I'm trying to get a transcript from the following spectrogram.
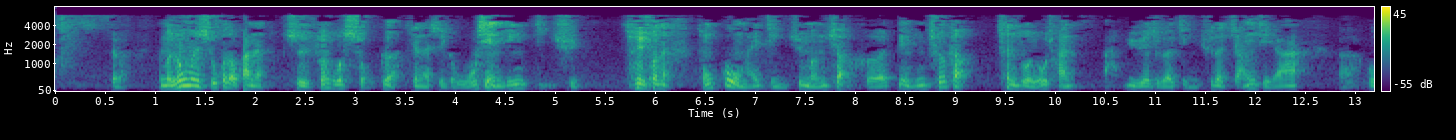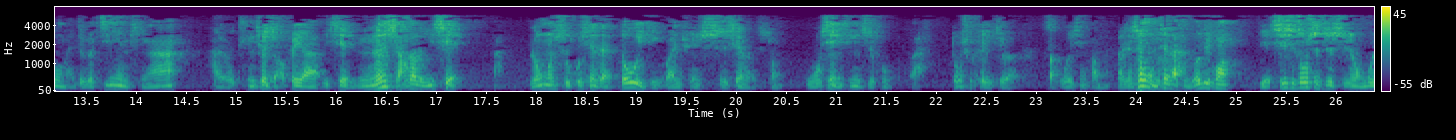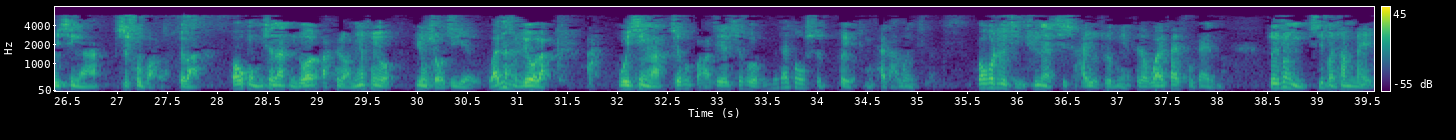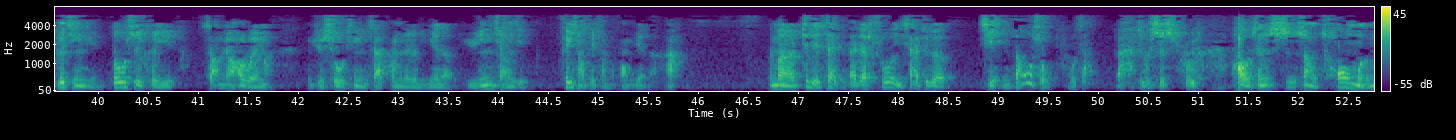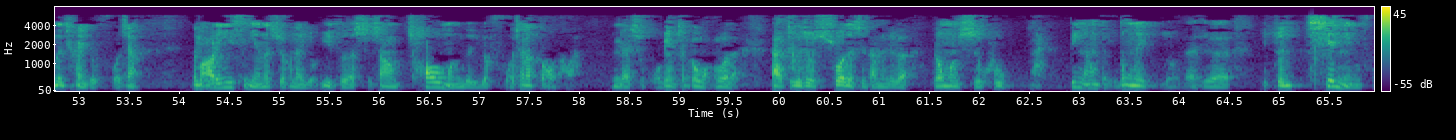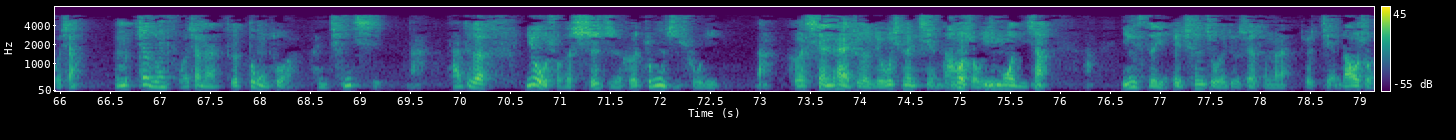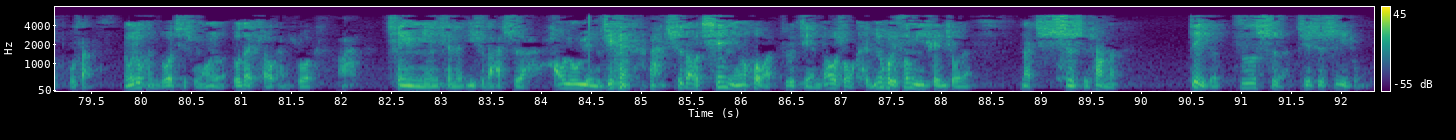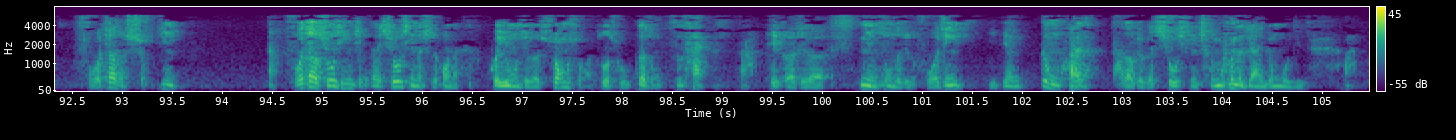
对吧？那么龙门石窟的话呢，是全国首个现在是一个无现金景区，所以说呢，从购买景区门票和电瓶车票，乘坐游船啊，预约这个景区的讲解啊，啊，购买这个纪念品啊，还有停车缴费啊，一切你能想到的一切啊，龙门石窟现在都已经完全实现了这种无现金支付啊，都是可以这个扫微信方面。本身我们现在很多地方也其实都是支持这种微信啊、支付宝了，对吧？包括我们现在很多啊老年朋友用手机也玩的很溜了啊，微信啊、支付宝这些支付应该都是不会有什么太大问题的。包括这个景区呢，其实还有这个免费的 WiFi 覆盖的嘛，所以说你基本上每个景点都是可以扫描二维码，你去收听一下他们那个里面的语音讲解，非常非常的方便的啊。那么这里再给大家说一下这个剪刀手菩萨啊，这个是属于 号称史上超萌的这样一个佛像。那么二零一四年的时候呢，有一则史上超萌的一个佛像的报道啊。应该是火遍整个网络的啊，这个就说的是咱们这个龙门石窟啊，宾阳北洞内有的这个一尊千年佛像。那么这种佛像呢，这个动作啊很清奇啊，它这个右手的食指和中指竖立啊，和现在这个流行的剪刀手一模一样，因此也被称之为这个是什么呢？就是剪刀手菩萨。那么有很多其实网友都在调侃说啊。千余年前的艺术大师啊，好有远见啊！吃到千年后啊，这个剪刀手肯定会风靡全球的。那事实上呢，这个姿势啊，其实是一种佛教的手印啊。佛教修行者在修行的时候呢，会用这个双手啊，做出各种姿态啊，配合这个念诵的这个佛经，以便更快的达到这个修行成功的这样一个目的。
